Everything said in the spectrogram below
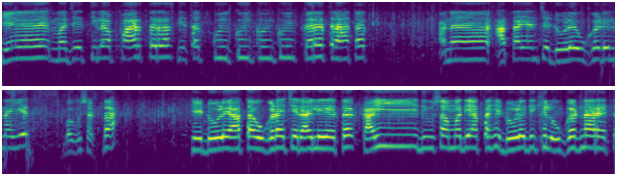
हे म्हणजे तिला फार त्रास देतात कुई कुई कुई कुई करत राहतात. आणि आता यांचे डोळे उघडे नाही आहेत बघू शकता. हे डोळे आता उघडायचे राहिलेले आहेत. काही दिवसामध्ये आता हे डोळे देखील उघडणार आहेत.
